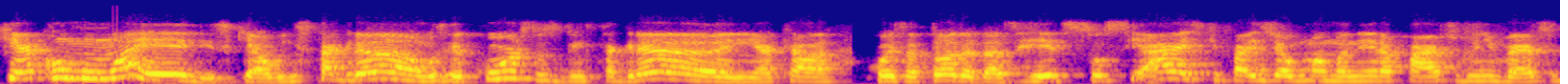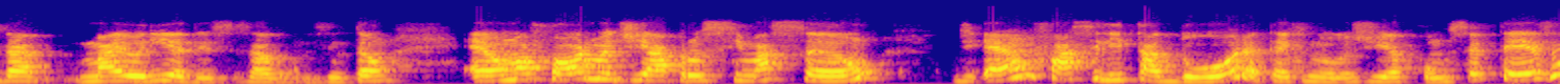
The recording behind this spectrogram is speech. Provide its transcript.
que é comum a eles, que é o Instagram, os recursos do Instagram e aquela coisa toda das redes sociais que faz de alguma maneira parte do universo da maioria desses alunos. Então, é uma forma de aproximação, é um facilitador a tecnologia, com certeza,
